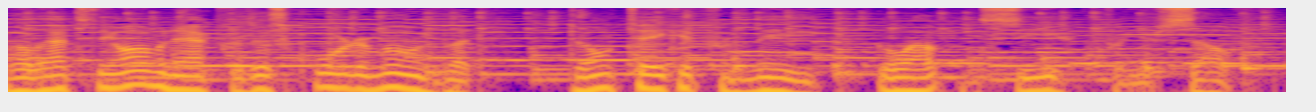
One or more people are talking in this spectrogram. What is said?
Well, That's the almanac for this quarter moon, but don't take it from me. Go out and see for yourself.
